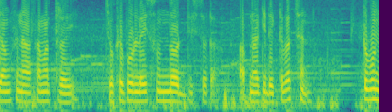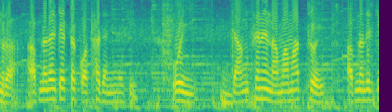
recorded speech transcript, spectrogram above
জাংশনে আসা মাত্রই চোখে পড়ল এই সুন্দর দৃশ্যটা। আপনারা কি দেখতে পাচ্ছেন? তো বন্ধুরা, আপনাদেরকে একটা কথা জানিয়ে রাখি। ওই জাংশনে নামা মাত্রই আপনাদেরকে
